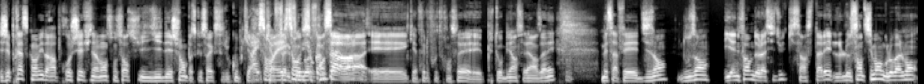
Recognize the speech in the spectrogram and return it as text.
J'ai presque envie de rapprocher finalement son sort sur Didier Deschamps, parce que c'est vrai que c'est le couple qui a, ah, fait le football français, hein. et qui a fait le foot français plutôt bien ces dernières années. Mm. Mais ça fait 10 ans, 12 ans. Il y a une forme de lassitude qui s'est installée. Le sentiment, globalement,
